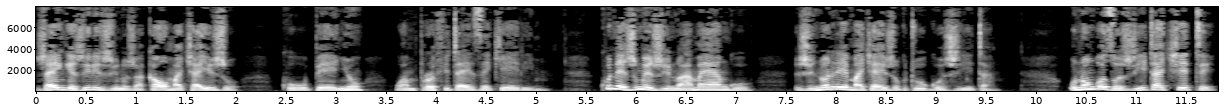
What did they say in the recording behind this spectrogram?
zvainge zviri zvinhu zvakaoma chaizvo kuupenyu hwamuprofita ezekieri. Kune zvimwe zvinhu hama yangu zvinorema chaizvo kuti ugozviita. Unongozozviita chete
